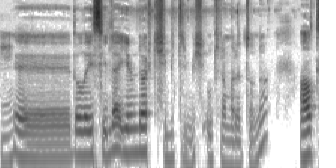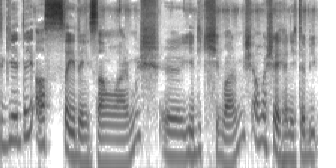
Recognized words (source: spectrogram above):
hı. E, dolayısıyla 24 kişi bitirmiş ultramaratonu. 6G'de az sayıda insan varmış. E, 7 kişi varmış ama şey hani tabii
